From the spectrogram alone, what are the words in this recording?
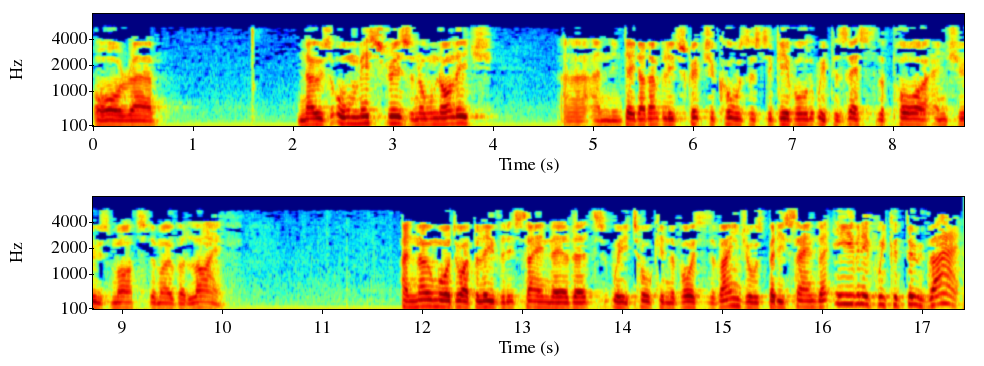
or uh, knows all mysteries and all knowledge. Uh, and indeed, I don't believe scripture calls us to give all that we possess to the poor and choose martyrdom over life. And no more do I believe that it's saying there that we talk in the voices of angels, but he's saying that even if we could do that,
